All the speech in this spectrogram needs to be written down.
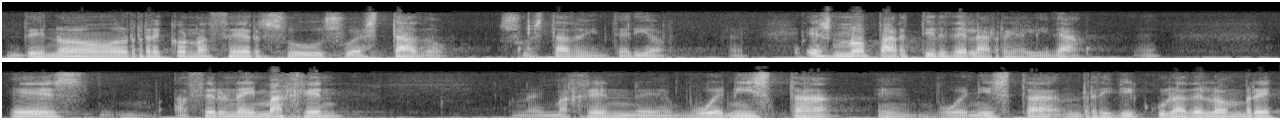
de no reconocer su, estado, su estado interior. ¿eh? Es no partir de la realidad. ¿eh? Es hacer una imagen, una imagen eh, buenista, buenista, ridícula del hombre,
